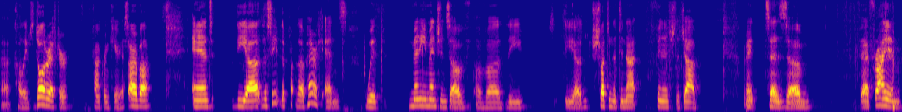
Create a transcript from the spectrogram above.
uh, Kalev's daughter after conquering Kiryas Arba, and the uh, the same the the parak ends with many mentions of of uh, the the uh, shvatim that did not finish the job. Right? It says um, Ephraim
